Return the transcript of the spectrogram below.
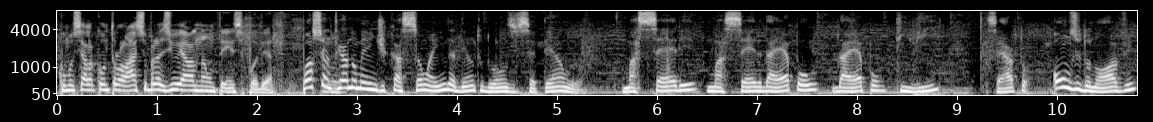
como se ela controlasse o Brasil e ela não tem esse poder. Posso entrar numa indicação ainda dentro do 11 de setembro? Uma série, uma série da Apple, da Apple TV, certo? 11 do 9,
